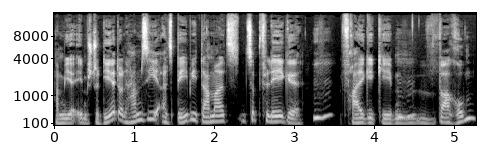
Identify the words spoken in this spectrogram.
haben hier eben studiert und haben Sie als Baby damals zur Pflege mhm. freigegeben. Mhm. Warum?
